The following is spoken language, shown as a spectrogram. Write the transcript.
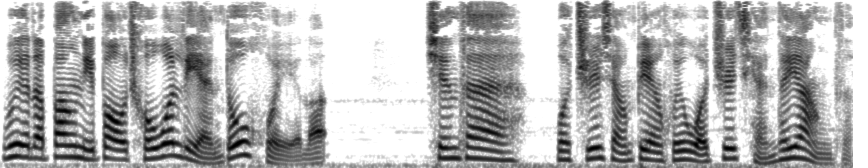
为了帮你报仇，我脸都毁了，现在。”我只想变回我之前的样子。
